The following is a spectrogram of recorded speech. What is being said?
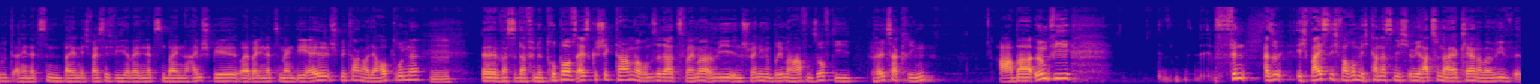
gut, an den letzten beiden, ich weiß nicht, wie bei den letzten beiden Heimspiel oder bei den letzten beiden DL-Spieltagen, der Hauptrunde, äh, was sie da für eine Truppe aufs Eis geschickt haben, warum sie da zweimal irgendwie in Schwenning und Bremerhaven so auf die Hölzer kriegen. Aber irgendwie find, also ich weiß nicht warum, ich kann das nicht irgendwie rational erklären, aber irgendwie äh,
